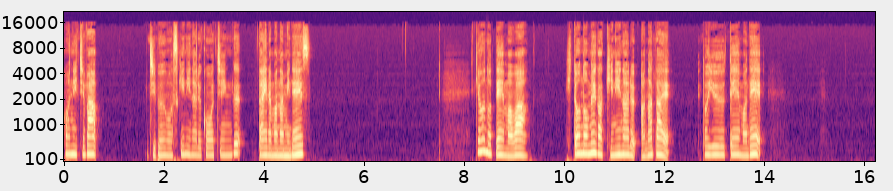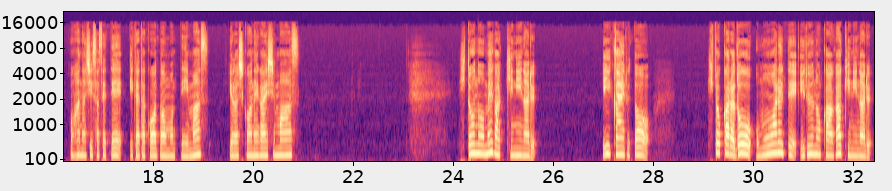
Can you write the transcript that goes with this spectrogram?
こんにちは。自分を好きになるコーチング、平まなみです。今日のテーマは、人の目が気になるあなたへというテーマでお話しさせていただこうと思っています。よろしくお願いします。人の目が気になる。言い換えると、人からどう思われているのかが気になる。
